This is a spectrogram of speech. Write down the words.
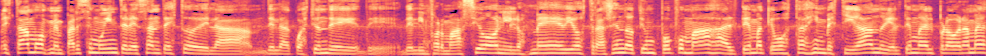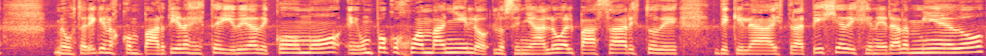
estábamos, me parece muy interesante esto de la, de la cuestión de, de- de la información y los medios, trayéndote un poco más al tema que vos estás investigando y el tema del programa. Me gustaría que nos compartieras esta idea de cómo eh, un poco Juan Bañi lo, lo señaló al pasar, esto de, de que la estrategia de generar miedo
